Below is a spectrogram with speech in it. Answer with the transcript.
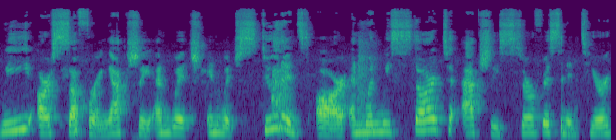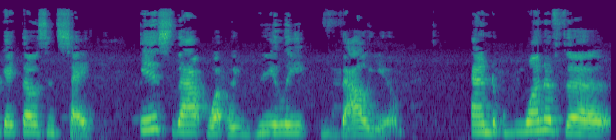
we are suffering actually and which in which students are and when we start to actually surface and interrogate those and say is that what we really value and one of the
